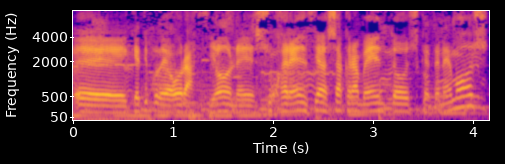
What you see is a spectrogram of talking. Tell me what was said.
eh, qué tipo de oraciones, sugerencias, sacramentos que tenemos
